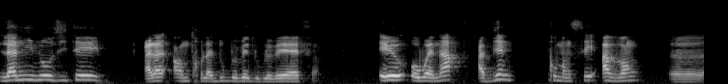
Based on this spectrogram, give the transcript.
l'animosité entre la WWF et Owen Hart a bien commencé avant, euh,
